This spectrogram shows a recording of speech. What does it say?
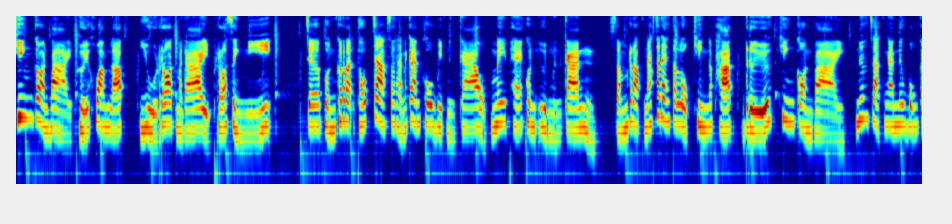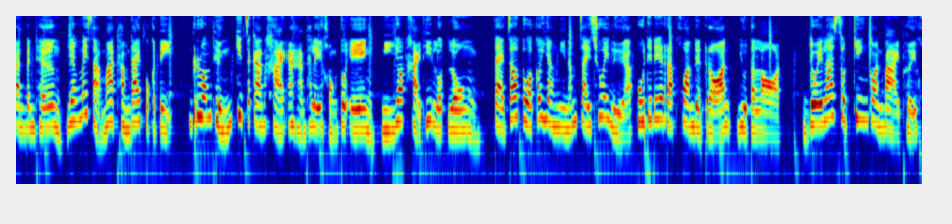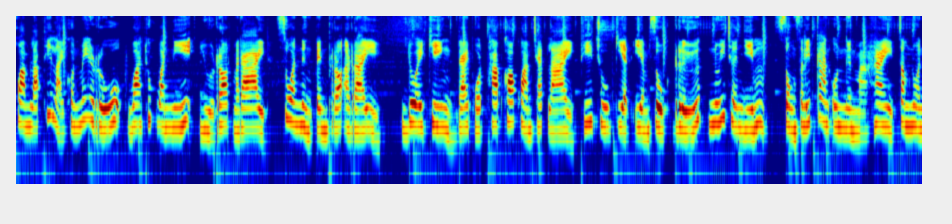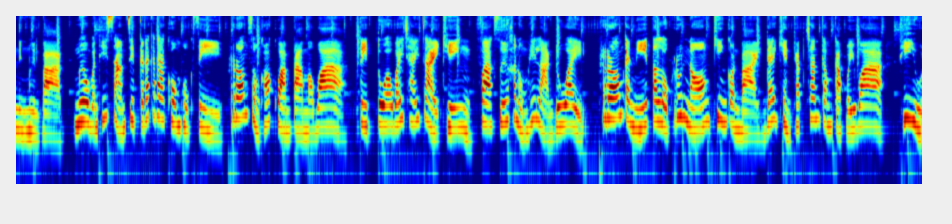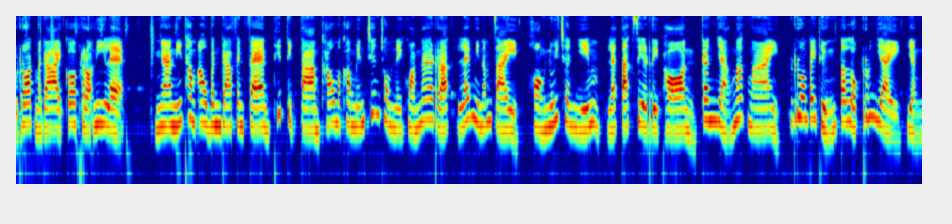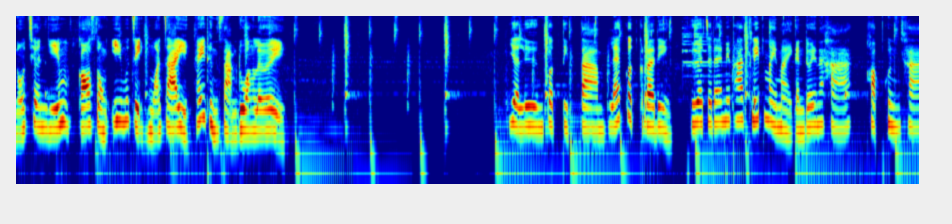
คิงก่อนบ่ายเผยความลับอยู่รอดมาได้ เพราะสิ่งนี้ เจอผลกระทบจากสถานการณ์โควิด -19 ไม่แพ้คนอื่นเหมือนกันสำหรับนักแสดงตลกคิงนภัสหรือคิงก่อนบ่าย เนื่องจากงานในวงการบันเทิงยังไม่สามารถทำได้ปกติ รวมถึงกิจการขายอาหารทะเลของตัวเอง มียอดขายที่ลดลง แต่เจ้าตัวก็ยังมีน้ำใจช่วยเหลือผู้ที่ได้รับความเดือดร้อนอยู่ตลอด โดยล่าสุดคิงก่อนบ่ายเผยความลับที่หลายคนไม่รู้ว่าทุกวันนี้อยู่รอดมาได้ ส่วนหนึ่งเป็นเพราะอะไรโดยคิงได้โพสต์ภาพข้อความแชทไลน์ที่ชูเกียรติเอี่ยมสุข หรือนุ้ยเชิญยิ้ม ส่งสลิปการโอนเงินมาให้จำนวน 10,000 บาท เมื่อวันที่ 30 กรกฎาคม 64 พร้อมส่งข้อความตามมาว่า ติดตัวไว้ใช้จ่ายคิง ฝากซื้อขนมให้หลานด้วย พร้อมกันนี้ตลกรุ่นน้องคิงก่อนบ่าย ได้เขียนแคปชั่นกำกับไว้ว่า ที่อยู่รอดมาได้ก็เพราะนี่แหละ งานนี้ทำเอาบรรดาแฟนๆ ที่ติดตามเข้ามาคอมเมนต์ชื่นชมในความน่ารัก และมีน้ำใจของนุ้ยเชิญยิ้ม และตั๊กสิริพร กันอย่างมากมาย รวมไปถึงตลกรุ่นใหญ่ อย่างโน้ตเชิญยิ้ม ก็ส่งอีโมจิหัวใจให้ถึง 3 ดวงเลยอย่าลืมกดติดตามและกดกระดิ่ง เพื่อจะได้ไม่พลาดคลิปใหม่ๆกันด้วยนะคะ ขอบคุณค่ะ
